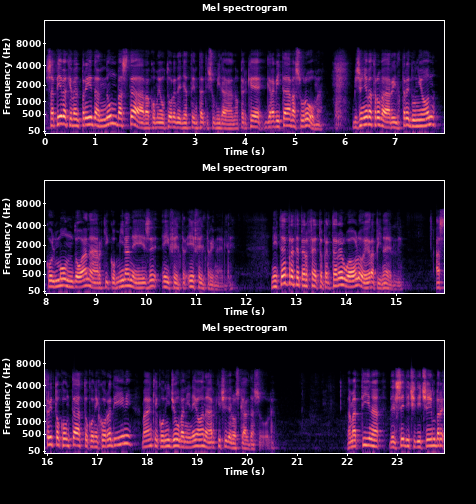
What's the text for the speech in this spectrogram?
sapeva che Valpreda non bastava come autore degli attentati su Milano perché gravitava su Roma Bisognava trovare il trade union col mondo anarchico milanese e, Feltr- e Feltrinelli. L'interprete perfetto per tale ruolo era Pinelli. A stretto contatto con i corradini, ma anche con i giovani neoanarchici dello Scaldasole. La mattina del 16 dicembre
